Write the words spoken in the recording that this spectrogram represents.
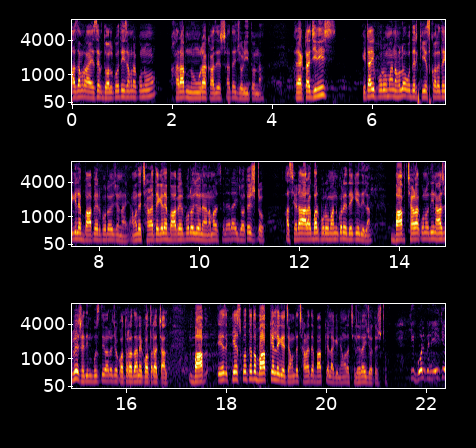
আজ আমরা আইএসএফ দল করতেই আমরা কোনো খারাপ নোংরা কাজের সাথে জড়িত না। আর একটা জিনিস এটাই প্রমাণ হলো ওদের কেস করাতে গেলে বাপের প্রয়োজন হয়। আমাদের ছাড়াতে গেলে বাপের প্রয়োজন হয়। আমার ছেলেরাই যথেষ্ট। আর সেটা আর একবার প্রমাণ করে দেখিয়ে দিলাম। বাপ ছাড়া কোনো দিন আসবে সেদিন বুঝতে পারো যে কতটা দানে কতটা চাল। বাপ এ কেস করতে তো বাপকে লেগেছে আমাদের ছাড়াতে বাপকে লাগেনি আমরা ছেলেরাই যথেষ্ট। কি বলবেন? এই যে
